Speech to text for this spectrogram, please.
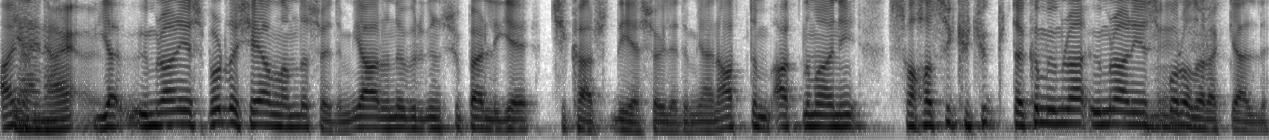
aynen. Yani ya Ümraniye Spor da şey anlamda söyledim. Yarın öbür gün Süper Lig'e çıkar diye söyledim. Yani attım aklıma hani sahası küçük takım Ümra, Ümraniye Spor Evet. olarak geldi.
